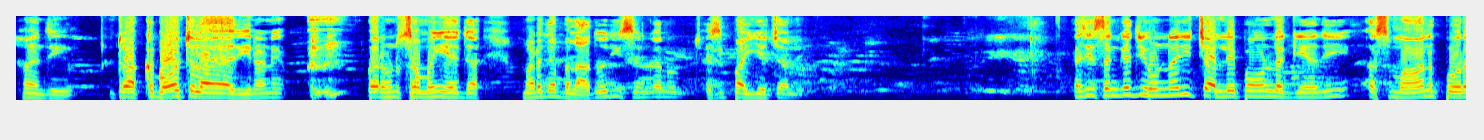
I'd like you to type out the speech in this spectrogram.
ਹਾਂਜੀ, ਟਰੱਕ ਬਹੁਤ ਚਲਾਇਆ ਜੀ ਇਹਨਾਂ ਨੇ। ਪਰ ਹੁਣ ਸਮਾਂ ਹੀ ਹੈ ਜਾ ਮਾੜਾ ਜਿਹਾ ਬੁਲਾ ਦਿਓ ਜੀ ਸਿੰਘਾਂ ਨੂੰ, ਅਸੀਂ ਪਾਈਏ ਚਾਲੇ। ਅਸੀਂ ਸੰਗਤ ਜੀ ਹੁਣ ਨਾ ਜੀ ਚਾਲੇ ਪਾਉਣ ਲੱਗੇ ਆ ਜੀ ਅਸਮਾਨਪੁਰ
